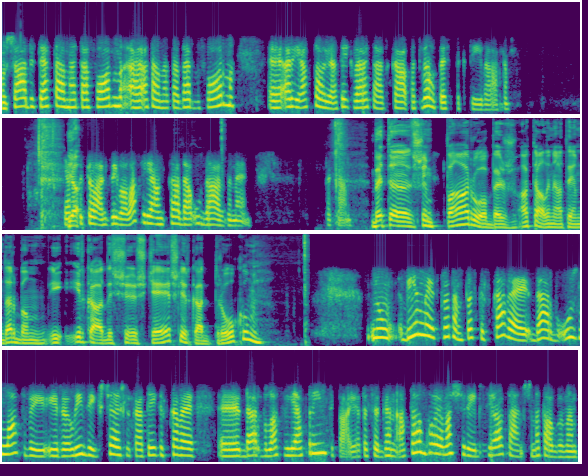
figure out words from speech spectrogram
Un šādi te attālinātā forma, uh, attālinātā darba forma uh, arī aptaujā tiek vērtēta kā pat vēl perspektīvāka. Ja, ja. cilvēks dzīvo Latvijā un strādā uz ārzemēm. Bet šim pārobežu attālinātajam darbam ir kādi šķēršļi, ir kādi trūkumi? Nu, viena lieta, protams, tas, kas kavē darbu uz Latviju, ir līdzīgi šķēršļi kā tie, kas kavē e, darbu Latvijā principā. Ja tas ir gan atalgojuma atšķirības jautājums, šim atalgojumam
